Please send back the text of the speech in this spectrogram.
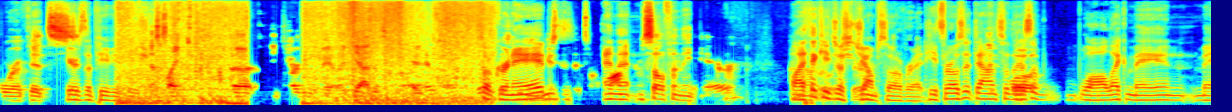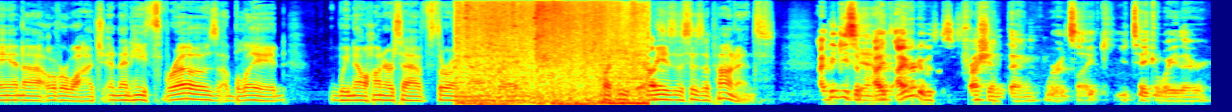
or if it's Here's the PvP shot. just like the, the target of Like yeah, this is So He grenade, uses it to and then- himself in the air. Well, I I'm think not he just sure. jumps over it. He throws it down, so there's Well- a wall like Mei and Mei and uh, Overwatch, and then he throws a blade. We know hunters have throwing knives, right? But he freezes his opponents. I think he's. Yeah. I, I heard it was a suppression thing where it's like you take away their.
